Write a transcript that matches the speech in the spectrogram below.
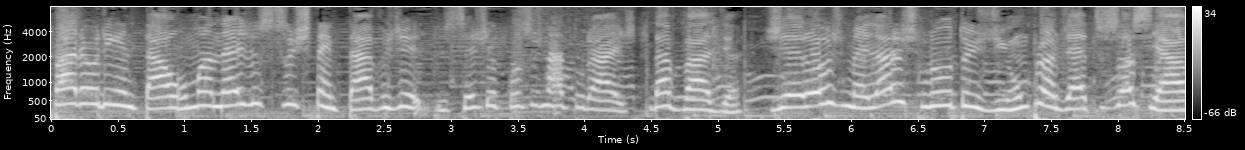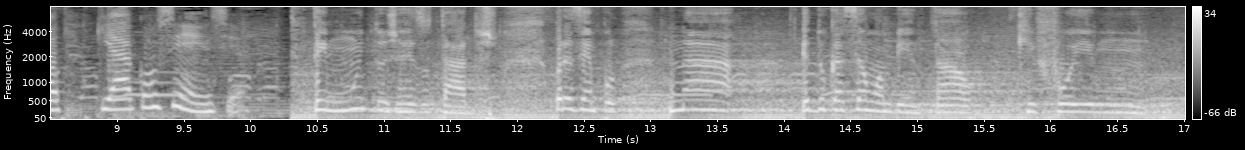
para orientar o manejo sustentável de, de seus recursos naturais da várzea, gerou os melhores frutos de um projeto social que é a consciência. Tem muitos resultados. Por exemplo, na educação ambiental, que foi um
